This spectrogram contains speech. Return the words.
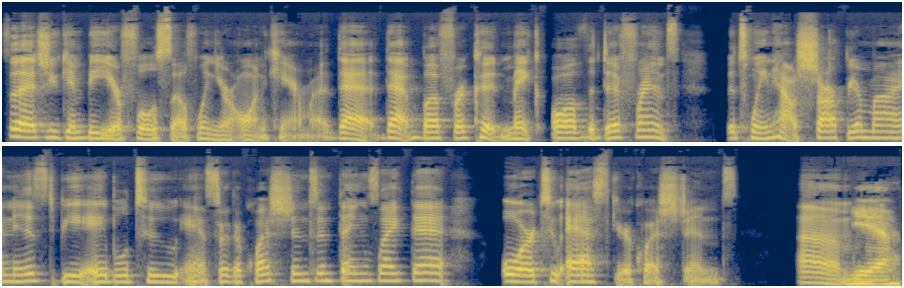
so that you can be your full self when you're on camera. That that buffer could make all the difference between how sharp your mind is to be able to answer the questions and things like that or to ask your questions. Um Yeah.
